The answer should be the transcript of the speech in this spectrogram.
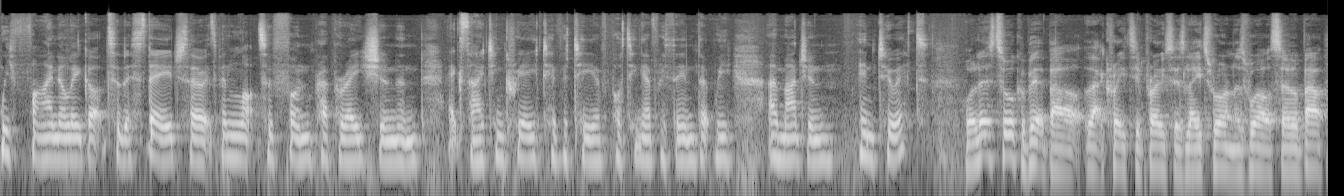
we finally got to this stage. So it's been lots of fun preparation and exciting creativity of putting everything that we imagine into it. Well, let's talk a bit about that creative process later on as well. So about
